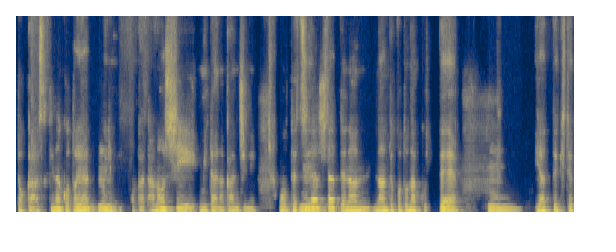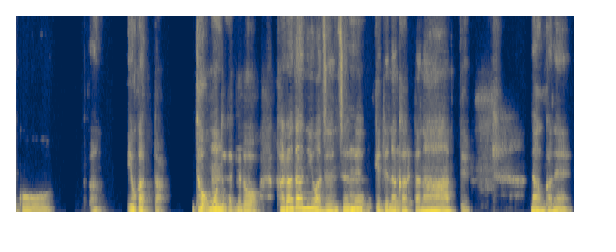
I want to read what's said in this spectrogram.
とか、好きなことやってるとか、楽しいみたいな感じに、もう徹夜したってなん,、なんてことなくって、うんやってきてこう、あよかったと思ってたけど、体には全然目を向けてなかったなーって。なんかね、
